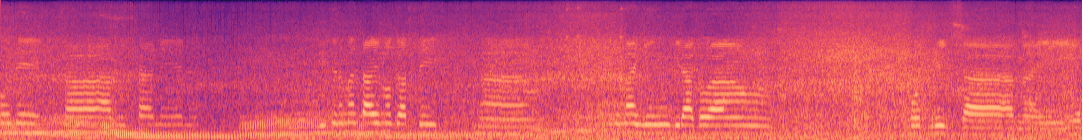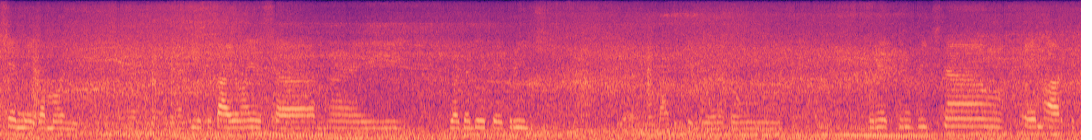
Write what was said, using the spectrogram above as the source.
po ulit sa aming channel. Dito naman tayo mag-update ng ano naman yung ginagawang footbridge sa may SM Mega Mall. Dito tayo ngayon sa may Guadalupe Bridge. Bagong pintura itong connecting bridge ng MRT3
